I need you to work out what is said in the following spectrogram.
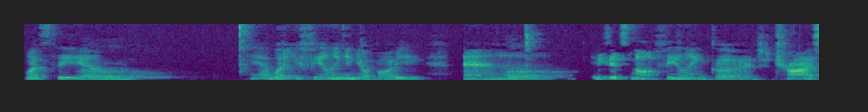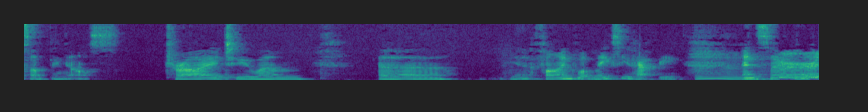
What's the? Um, yeah. What are you feeling in your body? And mm. if it's not feeling good, try something else. Try to um, uh, yeah, find what makes you happy. Mm. And so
